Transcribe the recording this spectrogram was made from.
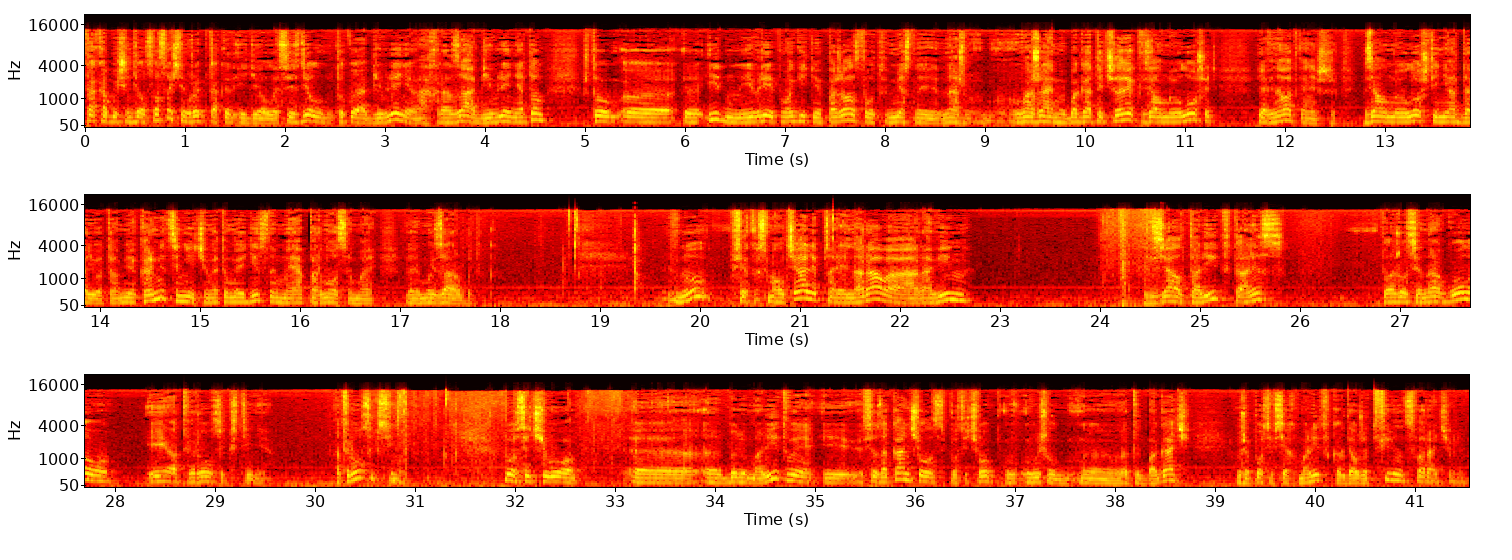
так обычно делалось в Восточной Европе, так и делалось. И сделал такое объявление, ахраза, объявление о том, что э, Иден, еврей, помогите мне, пожалуйста, вот местный наш уважаемый, богатый человек взял мою лошадь, я виноват, конечно же, взял мою лошадь и не отдает, а мне кормиться нечем, это моя единственная моя парноса, мой, э, мой заработок. Ну, все смолчали, посмотрели на Рава, а Равин взял талит, талис, положил себе на голову и отвернулся к стене отвернулся к стене. После чего э, э, были молитвы, и все заканчивалось, после чего вышел э, этот богач, уже после всех молитв, когда уже тфилин сворачивали,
